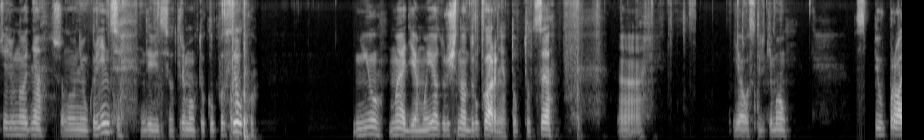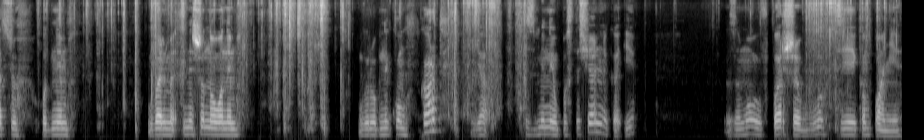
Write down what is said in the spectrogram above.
Чарівного дня, шановні українці. Дивіться, отримав таку посилку. New Media, моя зручна друкарня. Тобто, це е, я, оскільки мав співпрацю одним вельми нешанованим виробником карт, я змінив постачальника і замовив вперше в цієї компанії.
